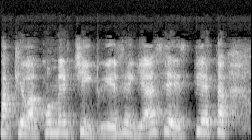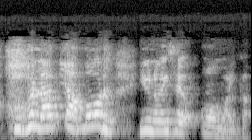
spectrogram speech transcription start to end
¿Para qué va a comer chicle? Y enseguida se despierta, hola mi amor. Y uno dice, oh my God.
